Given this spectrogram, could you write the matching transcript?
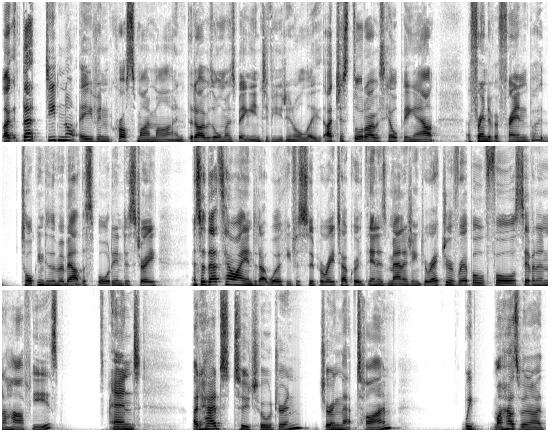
like, that did not even cross my mind that I was almost being interviewed in all these. I just thought I was helping out a friend of a friend by talking to them about the sport industry. And so that's how I ended up working for Super Retail Group then as managing director of Rebel for seven and a half years. And I'd had two children during that time. We, my husband and I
